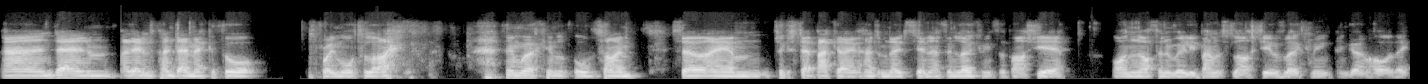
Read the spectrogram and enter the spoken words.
And then at the end of the pandemic, I thought it's probably more to life than working all the time. So I um, took a step back. I had some notice in. I've been locuming for the past year, on and off, and a really balanced last year with locuming and going on holiday,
